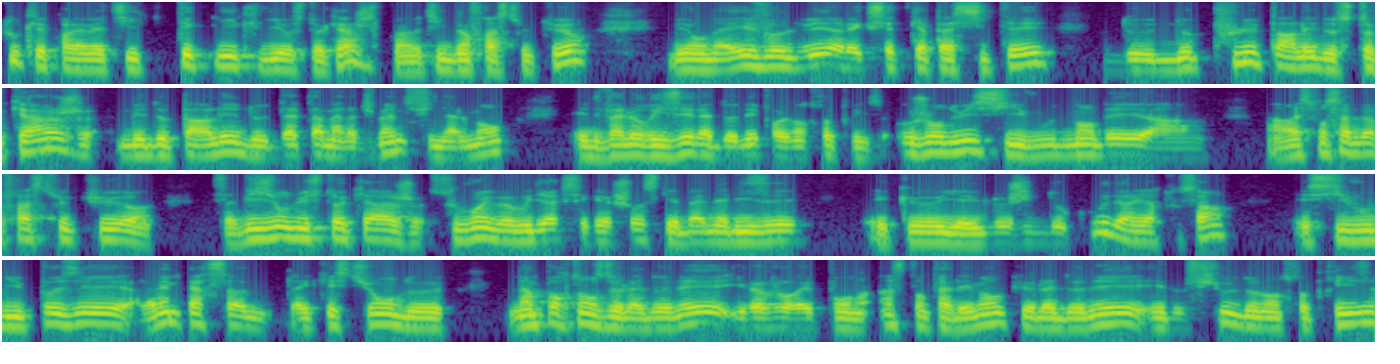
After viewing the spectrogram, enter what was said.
toutes les problématiques techniques liées au stockage, problématiques d'infrastructure, mais on a évolué avec cette capacité de ne plus parler de stockage, mais de parler de data management finalement et de valoriser la donnée pour les entreprises. Aujourd'hui, si vous demandez à un, responsable d'infrastructure sa vision du stockage, souvent il va vous dire que c'est quelque chose qui est banalisé et qu'il y a une logique de coût derrière tout ça. Et si vous lui posez à la même personne la question de l'importance de la donnée, il va vous répondre instantanément que la donnée est le fuel de l'entreprise,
